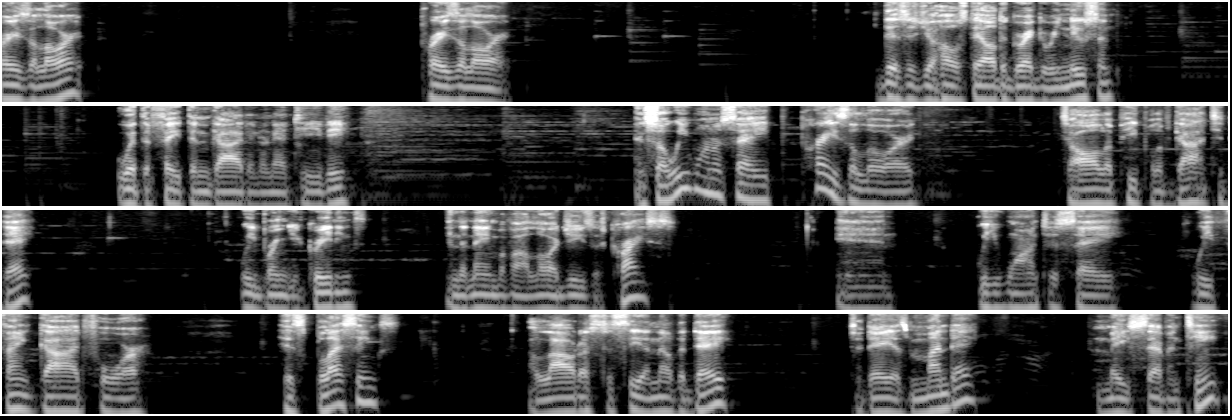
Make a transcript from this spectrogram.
Praise the Lord. Praise the Lord. This is your host, Elder Gregory Newsom, with the Faith in God Internet TV. And so we want to say, Praise the Lord to all the people of God today. We bring you greetings in the name of our Lord Jesus Christ. And we want to say, we thank God for his blessings, allowed us to see another day. Today is Monday, May 17th,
